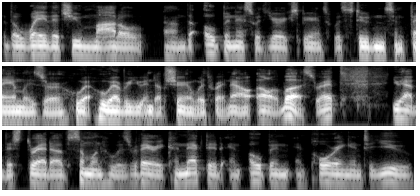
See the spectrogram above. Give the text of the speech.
the way that you model um, the openness with your experience with students and families or who, whoever you end up sharing with right now, all of us, right? You have this thread of someone who is very connected and open and pouring into you.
